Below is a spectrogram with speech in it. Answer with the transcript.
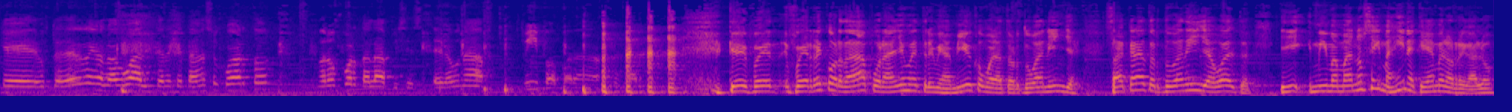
que usted le regaló a Walter, que estaba en su cuarto, no era un portalápices, era una pipa para. Que fue, fue recordada por años entre mis amigos como la tortuga ninja. Saca la tortuga ninja, Walter. Y mi mamá no se imagina que ella me lo regaló.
